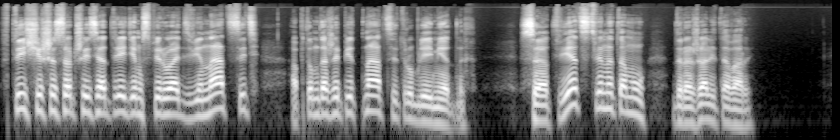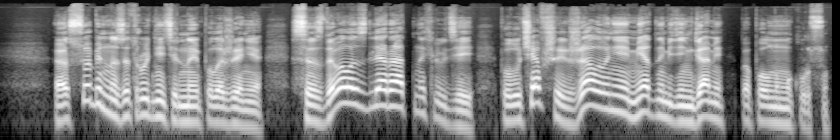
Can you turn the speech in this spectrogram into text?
в 1663 сперва 12, а потом даже 15 рублей медных. Соответственно тому дорожали товары. Особенно затруднительное положение создавалось для ратных людей, получавших жалование медными деньгами по полному курсу.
